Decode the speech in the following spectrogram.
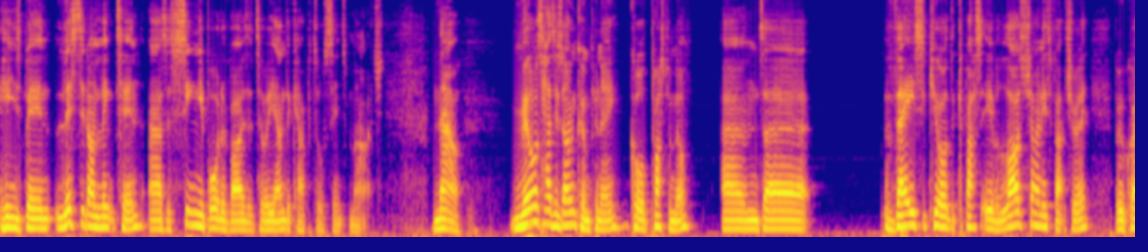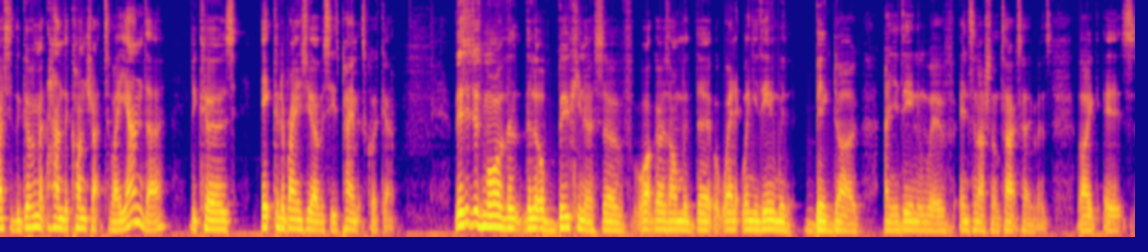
he's been listed on LinkedIn as a senior board advisor to Ayanda Capital since March. Now, Mills has his own company called Prosper Mill, and uh, they secured the capacity of a large Chinese factory but requested the government hand the contract to Ayanda because it could arrange the overseas payments quicker. This is just more of the, the little bookiness of what goes on with the when when you're dealing with big dough and you're dealing with international tax havens. Like it's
